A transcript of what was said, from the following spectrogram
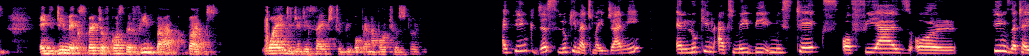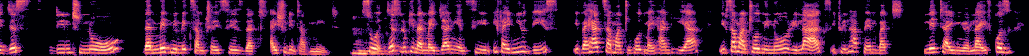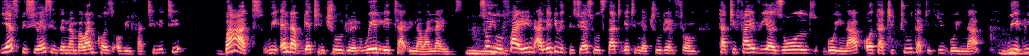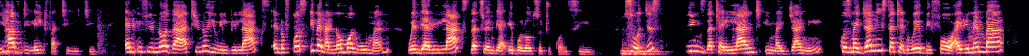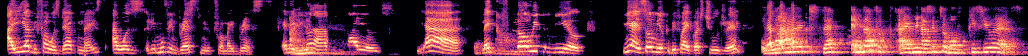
and you didn't expect, of course, the feedback. But why did you decide to be open about your story? I think just looking at my journey and looking at maybe mistakes or fears or things that I just didn't know that made me make some choices that I shouldn't have made. Mm-hmm. So just looking at my journey and seeing if I knew this, if I had someone to hold my hand here, if someone told me no, relax, it will happen, but later in your life. Because yes, PCOS is the number one cause of infertility, but we end up getting children way later in our lives. Mm-hmm. So you'll find a lady with PCOS will start getting their children from 35 years old going up or 32, 33 going up. Mm-hmm. We, we have delayed fertility. And if you know that, you know, you will relax. And of course, even a normal woman, when they are relaxed, that's when they are able also to conceive. Mm-hmm. So just things that I learned in my journey, because my journey started way before. I remember a year before I was diagnosed, I was removing breast milk from my breast. And I did not have child. Yeah, like flowing milk. Me, I saw milk before I got children. what? That and that's a, I mean a symptom of PCOS.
